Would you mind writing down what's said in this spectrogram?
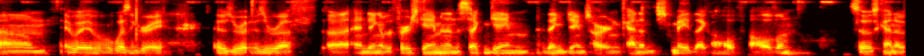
Um, it, it wasn't great. It was it was a rough uh, ending of the first game, and then the second game, I think James Harden kind of just made like all of, all of them. So it was kind of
